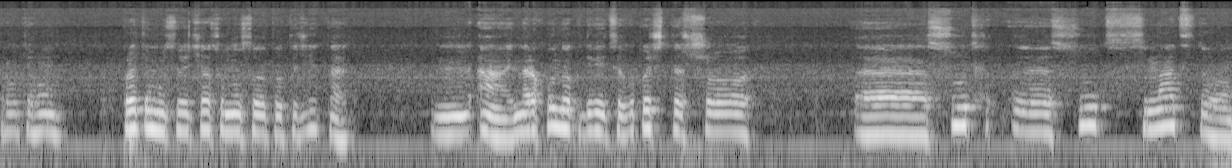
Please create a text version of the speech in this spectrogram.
Протягом, протягом усього часу вносили платежі, так. А, і на рахунок, дивіться, ви пишете, що суд, е, суд 17-го,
